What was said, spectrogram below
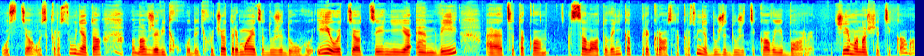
ось ця ось красуня, та вона вже відходить, хоча тримається дуже довго. І оця цинія NV, е, це така салатовенька, прекрасна красуня, дуже-дуже цікавої барви. Чим вона ще цікава?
